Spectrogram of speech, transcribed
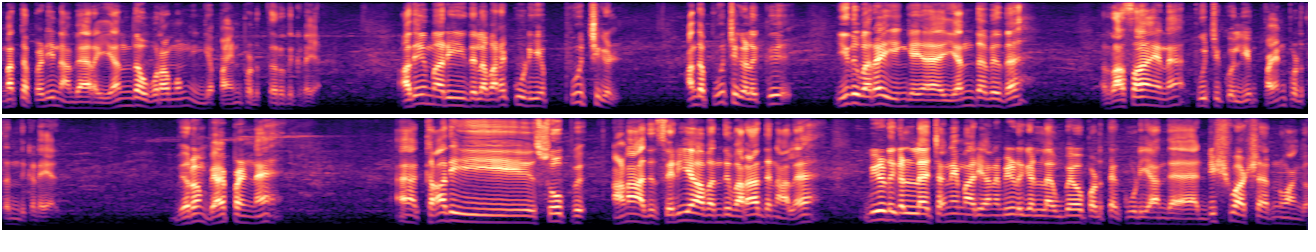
மற்றபடி நான் வேறு எந்த உரமும் இங்கே பயன்படுத்துறது கிடையாது. அதே மாதிரி இதில் வரக்கூடிய பூச்சிகள் அந்த பூச்சிகளுக்கு இதுவரை இங்கே எந்தவித ரசாயன பூச்சிக்கொல்லியும் பயன்படுத்துறது கிடையாது. வெறும் வேப்பெண்ணெய் காதி சோப்பு ஆனால் அது சரியாக வந்து வராதனால வீடுகளில் சென்னை மாதிரியான வீடுகளில் உபயோகப்படுத்தக்கூடிய அந்த டிஷ்வாஷர்னு வாங்க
